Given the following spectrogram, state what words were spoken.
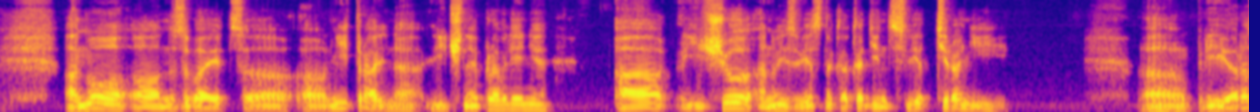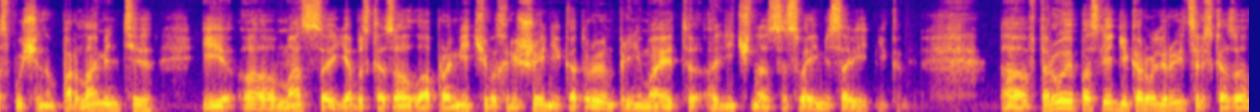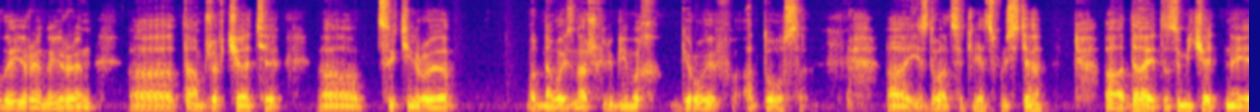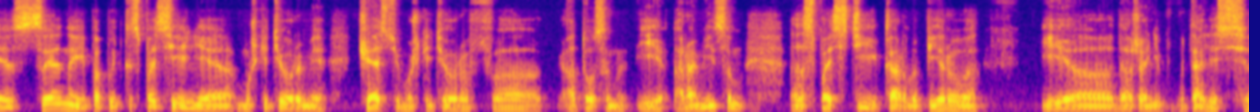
оно а, называется нейтрально личное правление, а еще оно известно как 11 лет тирании mm-hmm. при распущенном парламенте и э, масса, я бы сказал, опрометчивых решений, которые он принимает лично со своими советниками. А второе, последний король-рыцарь, сказала Ирена Ирен э, там же в чате, цитируя одного из наших любимых героев Атоса из «20 лет спустя», да, это замечательные сцены и попытка спасения мушкетерами, частью мушкетеров а, Атосом и Арамисом, а, спасти Карла Первого. И даже они попытались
